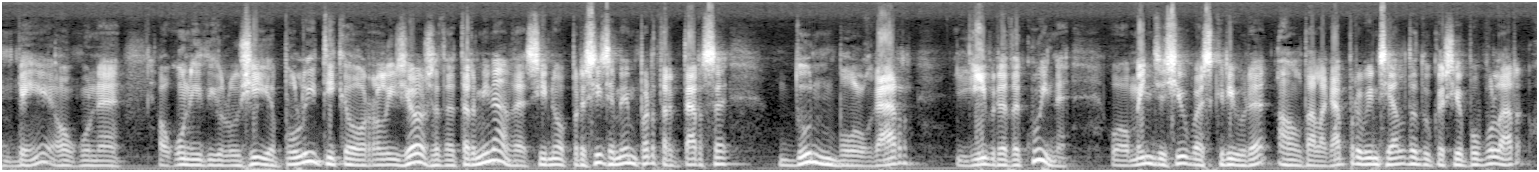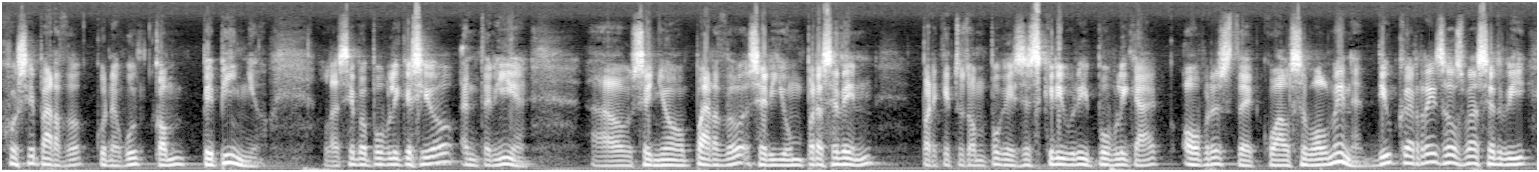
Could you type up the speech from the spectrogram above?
bé, alguna, alguna ideologia política o religiosa determinada, sinó precisament per tractar-se d'un vulgar llibre de cuina, o almenys així ho va escriure el delegat provincial d'Educació Popular, José Pardo, conegut com Pepiño. La seva publicació entenia el senyor Pardo seria un precedent perquè tothom pogués escriure i publicar obres de qualsevol mena. Diu que res els va servir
